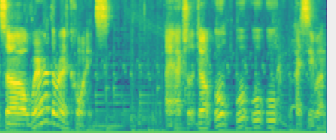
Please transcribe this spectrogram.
so where are the red coins? I actually don't. Ooh, ooh, ooh, ooh. I see one.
